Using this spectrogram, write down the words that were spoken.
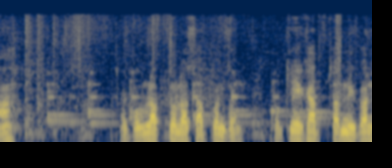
ฮะให้ผมรับโทรศัพท์ก่อนก่อนโอเคครับซ้ำนี้ก่อน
